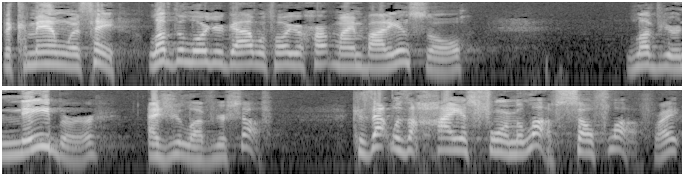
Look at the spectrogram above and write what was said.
the command was, hey, love the Lord your God with all your heart, mind, body, and soul. Love your neighbor as you love yourself. Because that was the highest form of love, self love, right?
